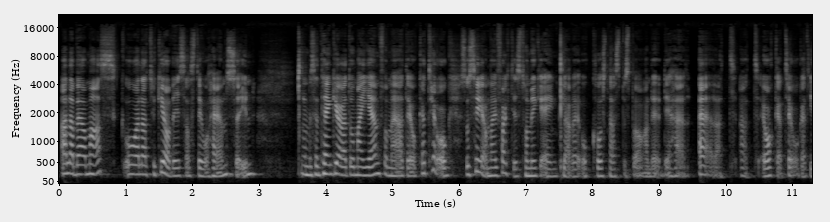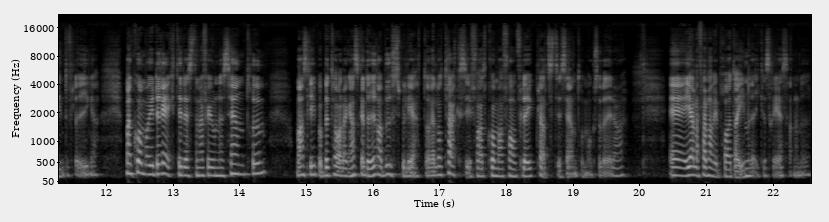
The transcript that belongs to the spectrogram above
Alla bär mask och alla tycker jag visar stor hänsyn. Men sen tänker jag att om man jämför med att åka tåg så ser man ju faktiskt hur mycket enklare och kostnadsbesparande det här är att, att åka tåg, att inte flyga. Man kommer ju direkt till destinationens centrum. Man slipper betala ganska dyra bussbiljetter eller taxi för att komma från flygplats till centrum och så vidare. Eh, I alla fall när vi pratar inrikesresande nu.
